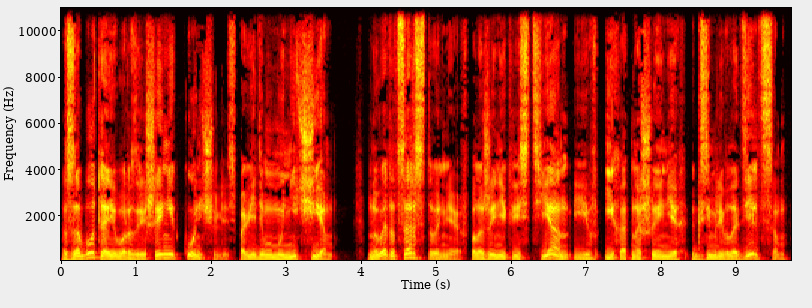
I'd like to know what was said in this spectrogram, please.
Заботы о его разрешении кончились, по-видимому, ничем, но в это царствование, в положении крестьян и в их отношениях к землевладельцам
